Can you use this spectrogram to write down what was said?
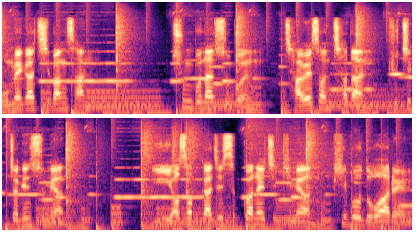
오메가 지방산, 충분한 수분, 자외선 차단, 규칙적인 수면. 이 여섯 가지 습관을 지키면 피부 노화를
